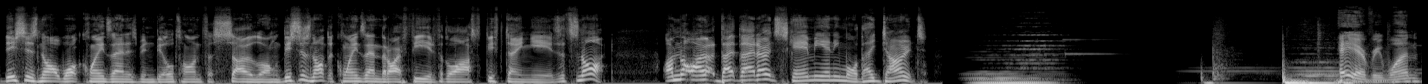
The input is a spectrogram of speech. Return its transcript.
This is not what Queensland has been built on for so long. This is not the Queensland that I feared for the last fifteen years. It's not. I'm not. I, they, they don't scare me anymore. They don't. Hey everyone.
